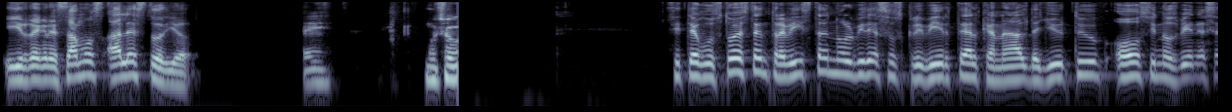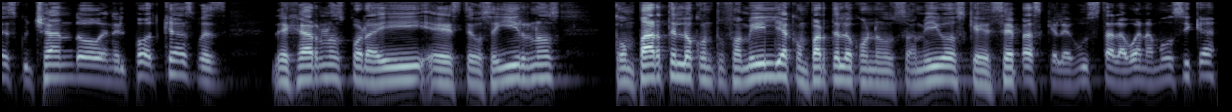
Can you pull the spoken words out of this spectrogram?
y regresamos al estudio. Sí. Mucho si te gustó esta entrevista, no olvides suscribirte al canal de YouTube o si nos vienes escuchando en el podcast, pues dejarnos por ahí este, o seguirnos. Compártelo con tu familia, compártelo con los amigos que sepas que le gusta la buena música.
